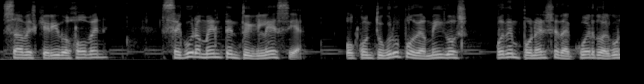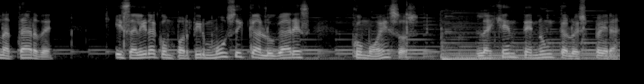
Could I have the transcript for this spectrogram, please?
Sabes, querido joven, seguramente en tu iglesia o con tu grupo de amigos pueden ponerse de acuerdo alguna tarde y salir a compartir música a lugares como esos. La gente nunca lo espera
